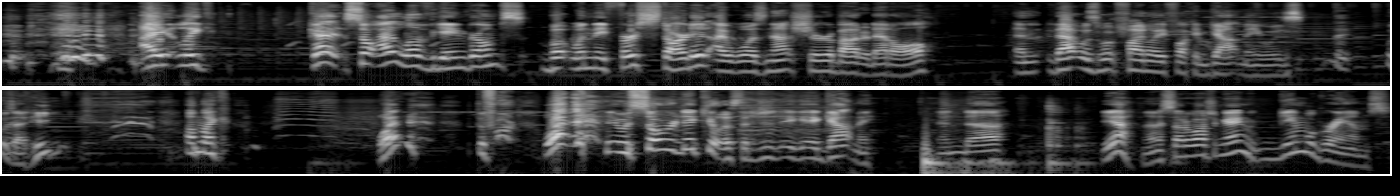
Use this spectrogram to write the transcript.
I like, guys. So I love the Game Grumps, but when they first started, I was not sure about it at all, and that was what finally fucking got me. Was was that heat? I'm like, what? The what? It was so ridiculous that it just it, it got me, and uh, yeah. Then I started watching Game Gamblegrams.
